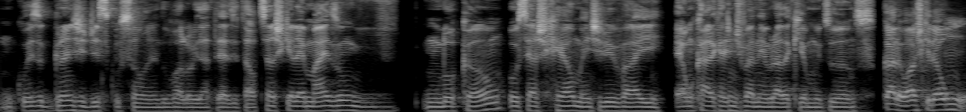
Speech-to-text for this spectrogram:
um coisa grande de discussão, né, do valor da Tesla e tal. Você acha que ele é mais um, um loucão, ou você acha que realmente ele vai... É um cara que a gente vai lembrar daqui a muitos anos? Cara, eu acho que ele é um,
